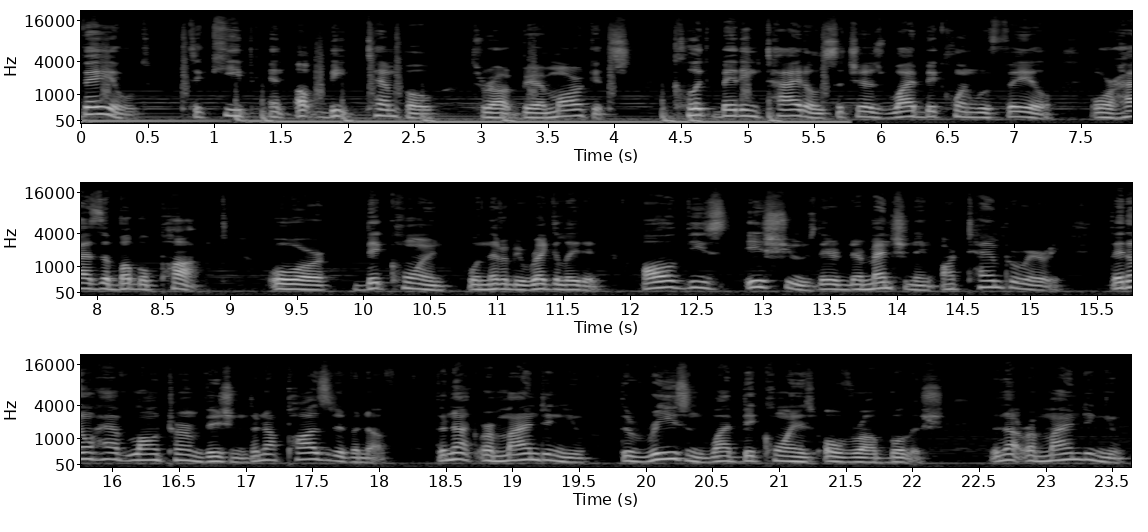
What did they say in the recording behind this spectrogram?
failed to keep an upbeat tempo throughout bear markets clickbaiting titles such as Why Bitcoin Will Fail, or Has the Bubble Popped, or Bitcoin Will Never Be Regulated. All these issues they're, they're mentioning are temporary. They don't have long term vision. They're not positive enough. They're not reminding you the reason why Bitcoin is overall bullish. They're not reminding you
